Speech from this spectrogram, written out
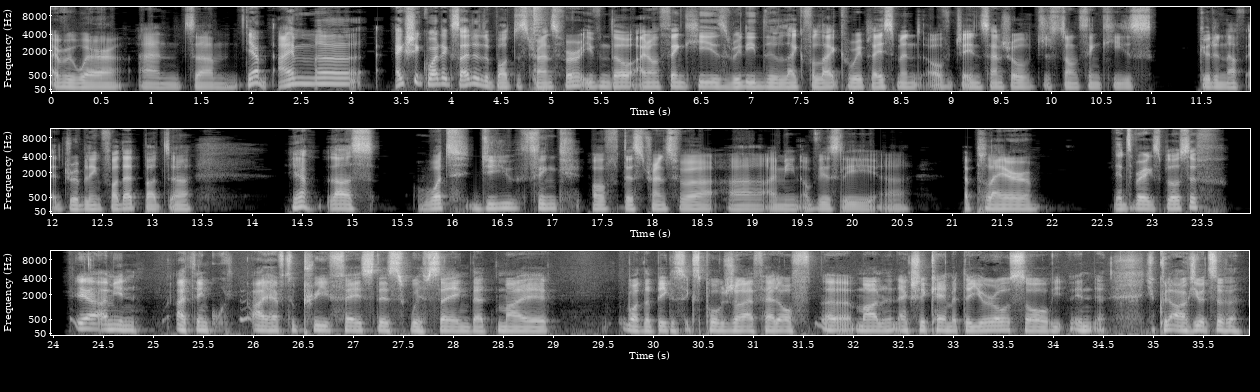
everywhere. And um, yeah, I'm uh, actually quite excited about this transfer, even though I don't think he is really the like for like replacement of Jadon Sancho. Just don't think he's good enough at dribbling for that. But uh, yeah, Lars, what do you think of this transfer? Uh, I mean, obviously, uh, a player that's very explosive. Yeah, I mean, I think I have to preface this with saying that my well, the biggest exposure I've had of uh, Malen actually came at the Euro. So in you could argue it's a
